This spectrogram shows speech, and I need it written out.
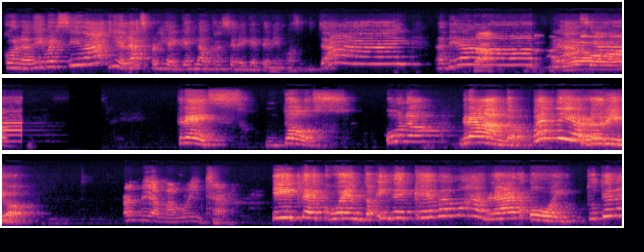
con la diversidad y el Asperger, que es la otra serie que tenemos. Bye. Adiós. Gracias. Tres, dos, uno, grabando. Buen día, Rodrigo. Buen día, Maguicha. Y te cuento, ¿y de qué vamos a hablar hoy? ¿Tú tienes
